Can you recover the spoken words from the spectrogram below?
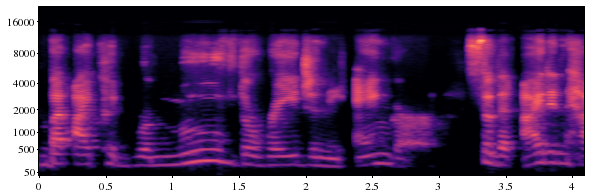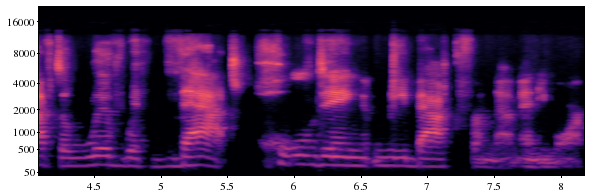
But I could remove the rage and the anger so that I didn't have to live with that holding me back from them anymore.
